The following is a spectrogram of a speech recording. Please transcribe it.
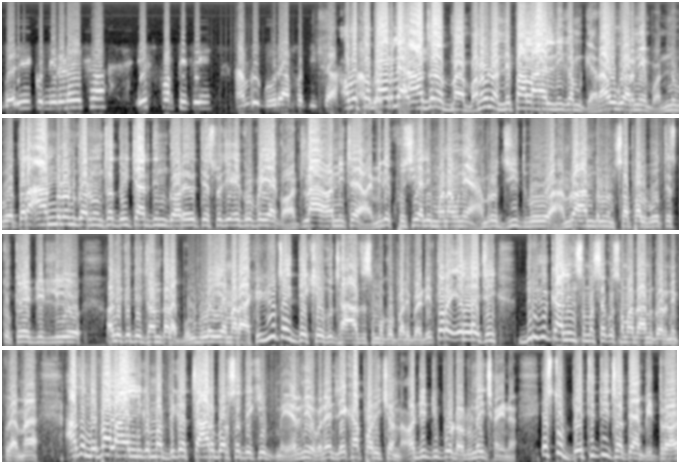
गरिएको निर्णय छ यसप्रति चाहिँ हाम्रो घोर आपत्ति छ। अब तपाईँहरूले आज भनौँ न नेपाल आयल निगम घेराउ गर्ने भन्नुभयो तर आन्दोलन गर्नुहुन्छ दुई चार दिन गऱ्यो त्यसपछि एक रुपियाँ घट्ला अनि चाहिँ हामीले खुसियाली मनाउने हाम्रो जित भयो हाम्रो आन्दोलन सफल भयो त्यसको क्रेडिट लियो अलिकति जनतालाई भुलभुलैयामा राख्यो यो चाहिँ देखिएको छ आजसम्मको परिपाटी। तर यसलाई चाहिँ दीर्घकालीन समस्याको समाधान गर्ने कुरामा आज नेपाल आयल निगममा विगत चार वर्षदेखि हेर्ने हो भने लेखा परीक्षण अडिट रिपोर्टहरू नै छैन। यस्तो व्यथिति छ त्यहाँभित्र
